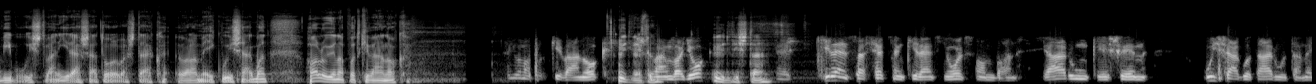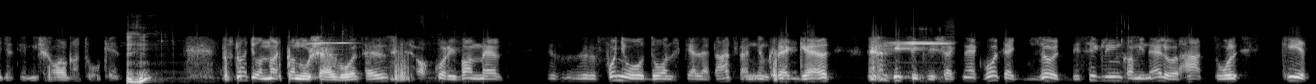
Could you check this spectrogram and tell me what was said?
Bibó István írását olvasták valamelyik újságban. Halló, jó napot kívánok! Jó napot kívánok! Üdvözlöm! István vagyok. Üdv István! 979-80-ban járunk, és én újságot árultam egyetemis hallgatóként. Uh-huh. Most nagyon nagy tanulság volt ez akkoriban, mert fonyódon kellett átvennünk reggel bicikliseknek. Volt egy zöld biciklink, amin elől-hátul két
